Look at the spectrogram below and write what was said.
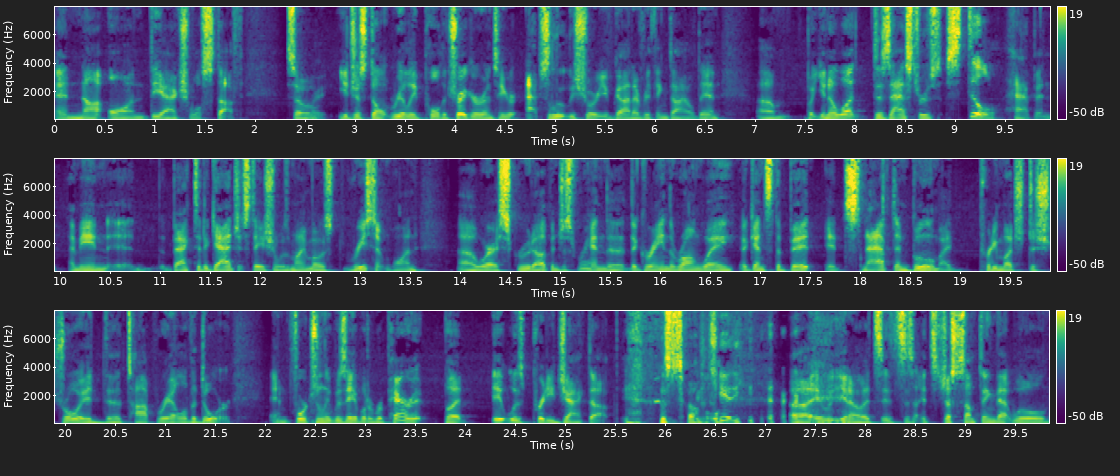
and not on the actual stuff. So right. you just don't really pull the trigger until you're absolutely sure you've got everything dialed in. Um, but you know what? Disasters still happen. I mean, uh, back to the gadget station was my most recent one. Uh, where I screwed up and just ran the, the grain the wrong way against the bit. It snapped and boom, I pretty much destroyed the top rail of a door. And fortunately was able to repair it, but it was pretty jacked up. so, uh, it, you know, it's it's it's just something that will,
